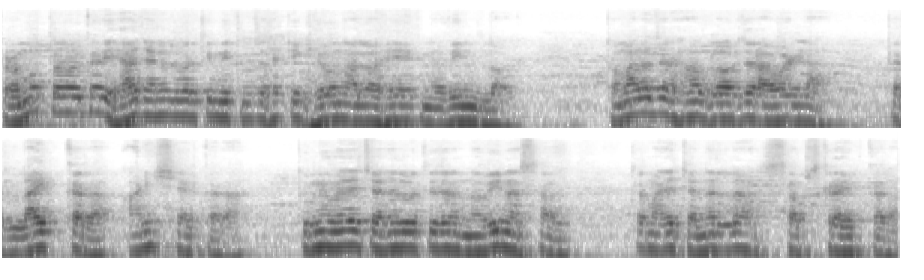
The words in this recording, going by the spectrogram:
प्रमोद तळवळकर ह्या चॅनलवरती मी तुमच्यासाठी घेऊन आलो आहे एक नवीन ब्लॉग तुम्हाला जर हा ब्लॉग जर आवडला तर लाईक करा आणि शेअर करा. तुम्ही माझ्या चॅनलवरती जर नवीन असाल तर माझ्या चॅनलला सबस्क्राईब करा.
